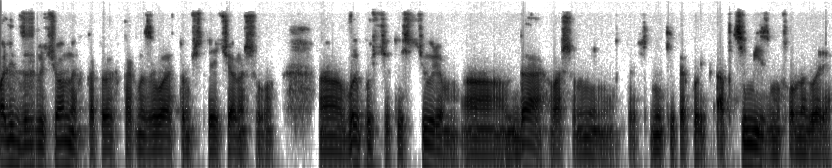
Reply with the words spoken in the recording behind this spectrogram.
политзаключенных, которых так называют, в том числе и Чанышеву, э, выпустят из тюрем. Э, да, ваше мнение. То есть некий такой оптимизм, условно говоря.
